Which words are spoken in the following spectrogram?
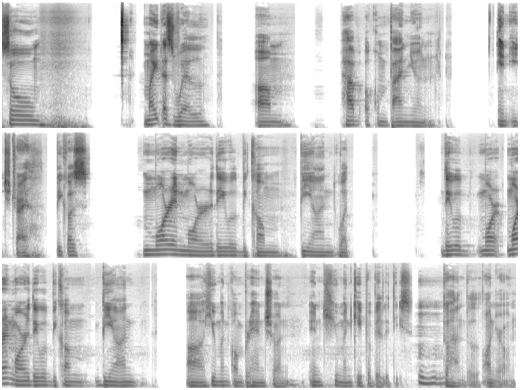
so might as well um have a companion in each trial because more and more they will become beyond what they will more more and more they will become beyond uh, human comprehension and human capabilities Mhm. to handle on your own.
